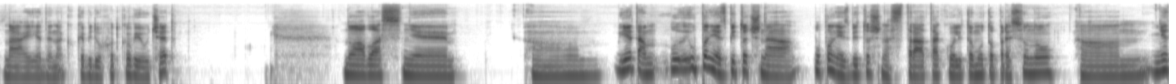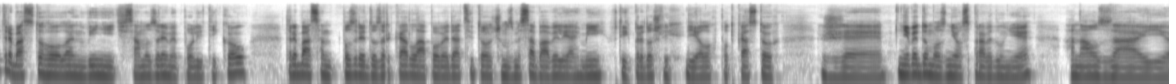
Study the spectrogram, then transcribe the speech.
na jeden ako keby dôchodkový účet. No a vlastne je tam úplne zbytočná, úplne zbytočná strata kvôli tomuto presunu. Um, netreba z toho len vyniť samozrejme politikov. Treba sa pozrieť do zrkadla a povedať si to, o čom sme sa bavili aj my v tých predošlých dieloch, podcastoch, že nevedomosť neospravedlňuje a naozaj uh,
